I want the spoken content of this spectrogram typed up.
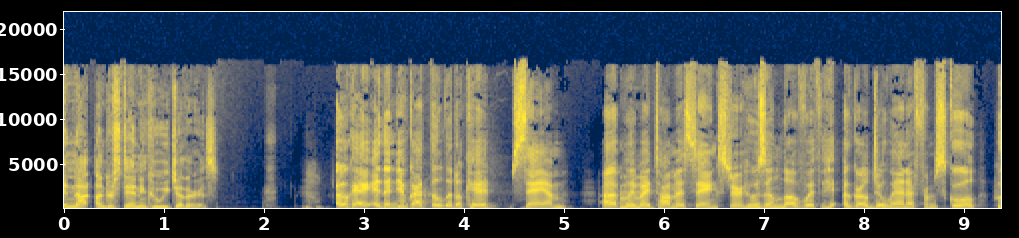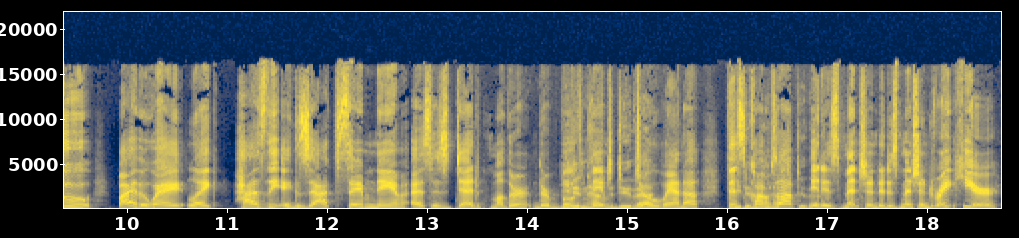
and not understanding who each other is. Okay, and then you've got the little kid, Sam, uh, played Mm-hmm. by Thomas Sangster, who's in love with a girl, Joanna, from school, who, by the way, like has the exact same name as his dead mother. They're both didn't have named to do that. Joanna. This comes up. It is mentioned. It is mentioned right here.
